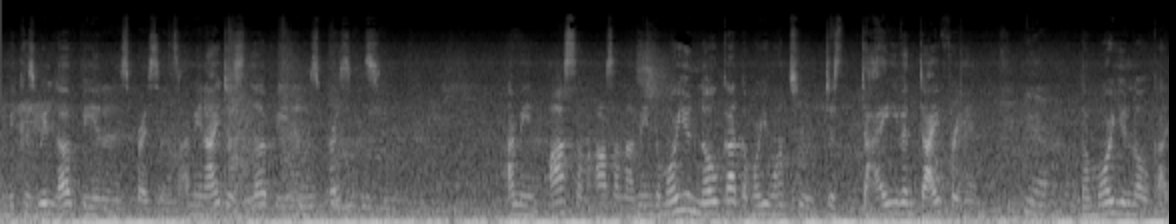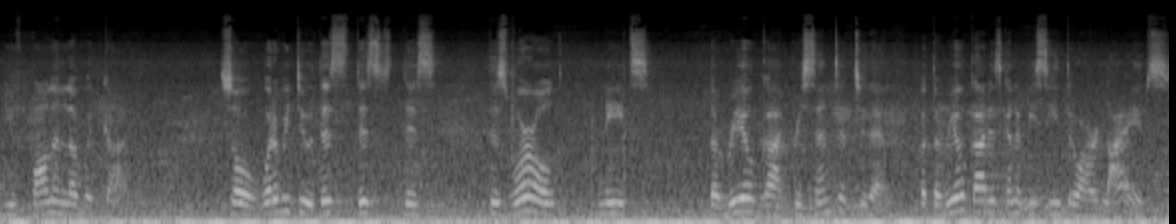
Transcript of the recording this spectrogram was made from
and because we love being in His presence. I mean, I just love being in His presence. I mean, awesome, awesome. I mean, the more you know God, the more you want to just die, even die for Him. Yeah. The more you know God, you fall in love with God. So what do we do? This this this this world needs the real God presented to them, but the real God is going to be seen through our lives.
